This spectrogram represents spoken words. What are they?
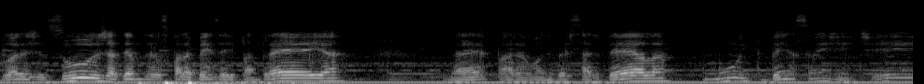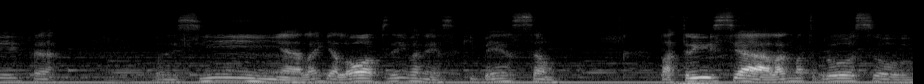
Glória a Jesus, já demos os parabéns aí para a Andréia, né? Para o aniversário dela. Muito benção, hein, gente? Eita! Vanessinha, Laguia Lopes, hein, Vanessa? Que benção! Patrícia, lá no Mato Grosso,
